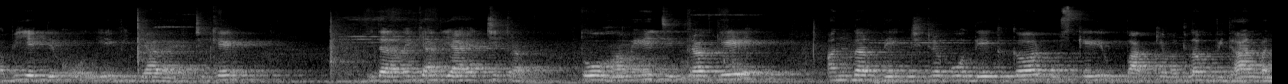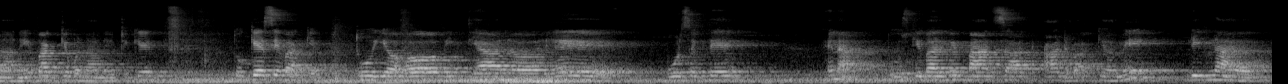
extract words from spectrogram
अभी एक देखो, ये विद्यालय है, ठीक है? इधर हमें क्या दिया है? चित्र। तो हमें चित्र के अंदर देख, चित्र को देखकर उसके वाक्य मतलब विधान बनाने, वाक्य बनाने, ठीक है? तो कैसे वाक्य? तो यह विद्यालय है, बोल सकते हैं, है ना? तो उसके बारे में पाँच, सात, आठ वाक्य हमें लिखना है।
